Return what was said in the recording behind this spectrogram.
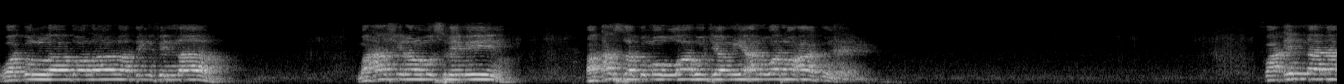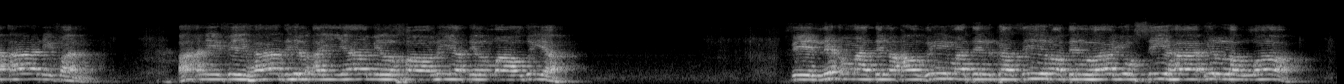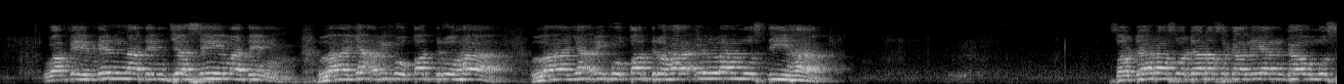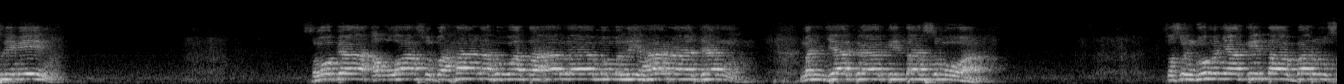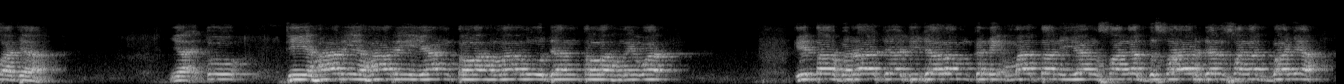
وكل ضلالة في النار معاشر المسلمين أعزكم الله جميعا ورعاكم فإننا آنفا أعني في هذه الأيام الخالية الماضية fi ni'matin 'azimatin katsiratin la yuhsiha illallah wa fi minnatin jasimatin la ya'rifu qadruha la ya'rifu qadruha illa mustiha. Saudara-saudara sekalian kaum muslimin Semoga Allah Subhanahu wa taala memelihara dan menjaga kita semua. Sesungguhnya kita baru saja yaitu di hari-hari yang telah lalu dan telah lewat kita berada di dalam kenikmatan yang sangat besar dan sangat banyak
